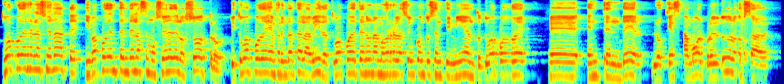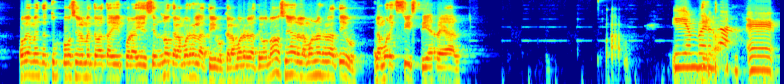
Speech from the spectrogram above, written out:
tú vas a poder relacionarte y vas a poder entender las emociones de los otros, y tú vas a poder enfrentarte a la vida, tú vas a poder tener una mejor relación con tus sentimientos, tú vas a poder eh, entender lo que es amor, pero si tú no lo sabes, obviamente tú posiblemente vas a ir por ahí diciendo, no, que el amor es relativo, que el amor es relativo. No, señor, el amor no es relativo, el amor existe y es real. Y en verdad, eh,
